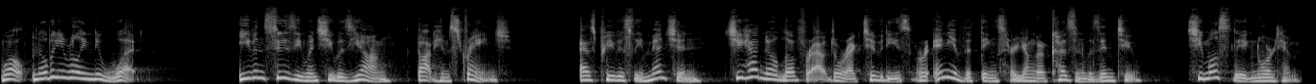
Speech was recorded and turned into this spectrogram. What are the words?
well, nobody really knew what. Even Susie, when she was young, thought him strange. As previously mentioned, she had no love for outdoor activities or any of the things her younger cousin was into. She mostly ignored him.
